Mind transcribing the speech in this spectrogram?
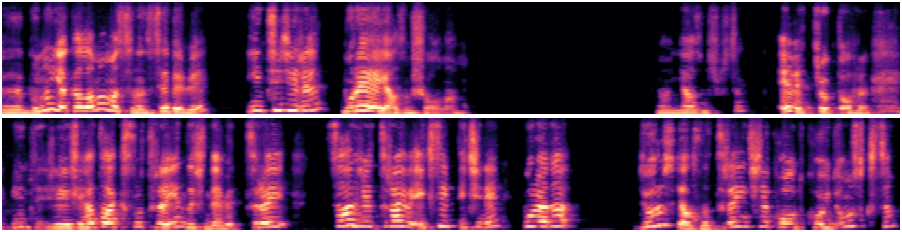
Ee, bunun yakalamamasının sebebi integer'ı buraya yazmış olmam. Yazmış mısın? Evet çok doğru. Şey, şey, hata kısmı try'ın dışında evet. Try sadece try ve except içine burada diyoruz ki aslında try'ın içine koyduğumuz kısım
